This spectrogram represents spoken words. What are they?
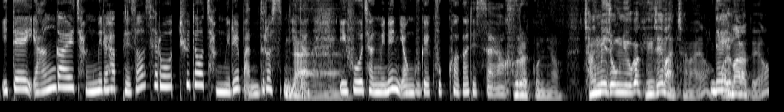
이때 양가의 장미를 합해서 새로 튜더 장미를 만들었습니다. 네. 이후 장미는 영국의 국화가 됐어요. 그랬군요. 장미 종류가 굉장히 많잖아요. 네. 얼마나 돼요?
